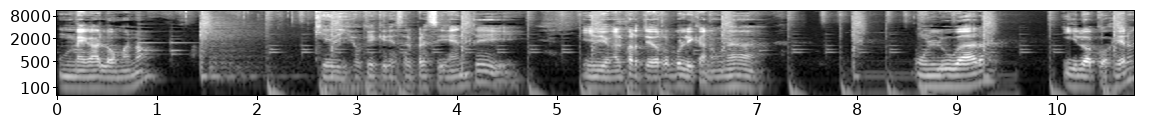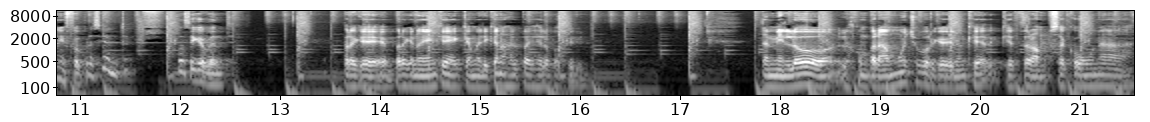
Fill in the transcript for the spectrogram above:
un megalómano que dijo que quería ser presidente y, y vio en el Partido Republicano una, un lugar y lo acogieron y fue presidente, básicamente. Para que, para que no digan que, que América no es el país de lo posible. También lo, los comparaban mucho porque vieron que, que, Trump sacó una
